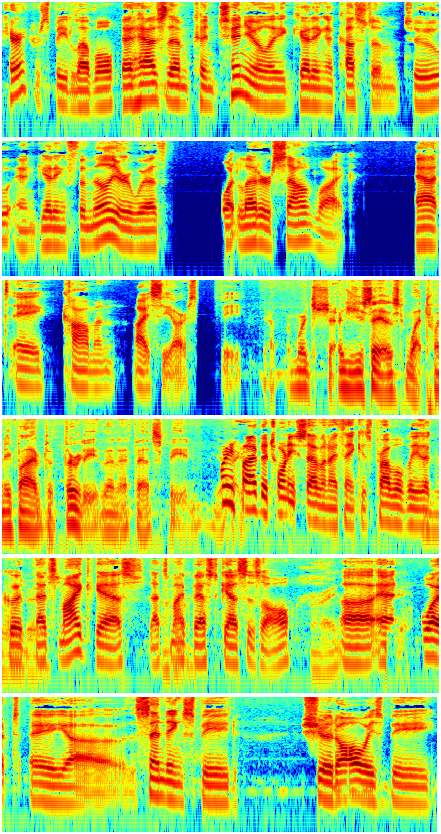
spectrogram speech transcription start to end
character speed level that has them continually getting accustomed to and getting familiar with what letters sound like at a common ICR speed. Yep. Which, as you say, is what, 25 to 30 then at that speed? 25 to 27, I think, is probably the good. That's my guess. That's uh-huh. my best guess, is all. all right. uh, at what a uh, sending speed should always be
